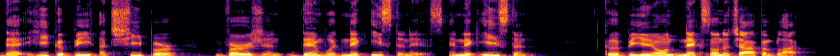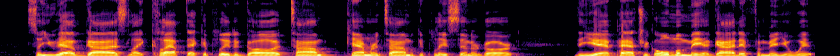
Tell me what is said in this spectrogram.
that he could be a cheaper version than what Nick Easton is. And Nick Easton could be on next on the chopping block. So you have guys like Clapp that could play the guard, Tom Cameron Tom who could play center guard. Then you have Patrick Omameh, a guy they're familiar with,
